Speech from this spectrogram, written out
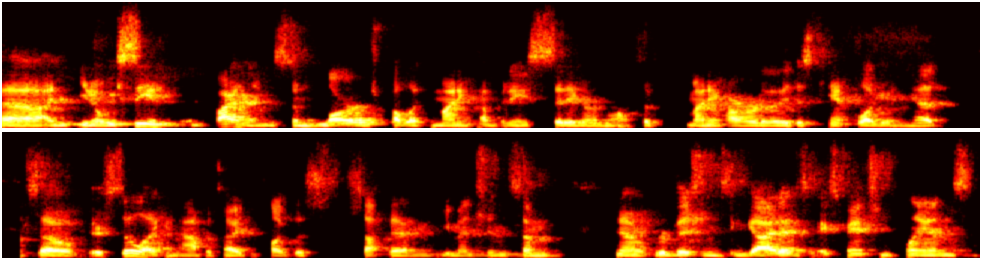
Uh, and you know we see in, in filings some large public mining companies sitting on lots of mining hardware that they just can't plug in yet. So there's still like an appetite to plug this stuff in. You mentioned some you know, revisions and guidance and expansion plans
